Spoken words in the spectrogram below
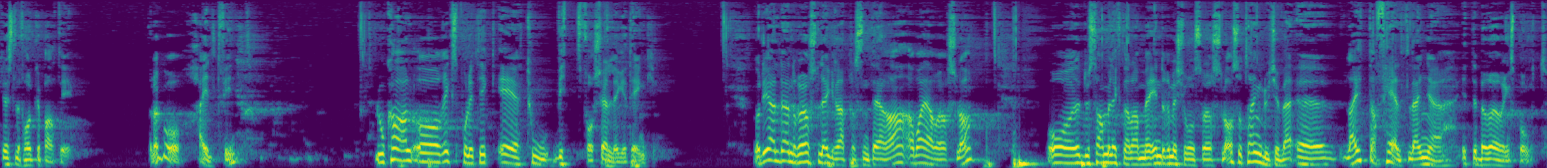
Kristelig Folkeparti. Og det går helt fint. Lokal- og rikspolitikk er to vidt forskjellige ting. Når det gjelder den rørsla jeg representerer, arbeiderrørsla, og du sammenligner det med indremisjonsrørsla, så trenger du ikke eh, lete fælt lenge etter berøringspunkt.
